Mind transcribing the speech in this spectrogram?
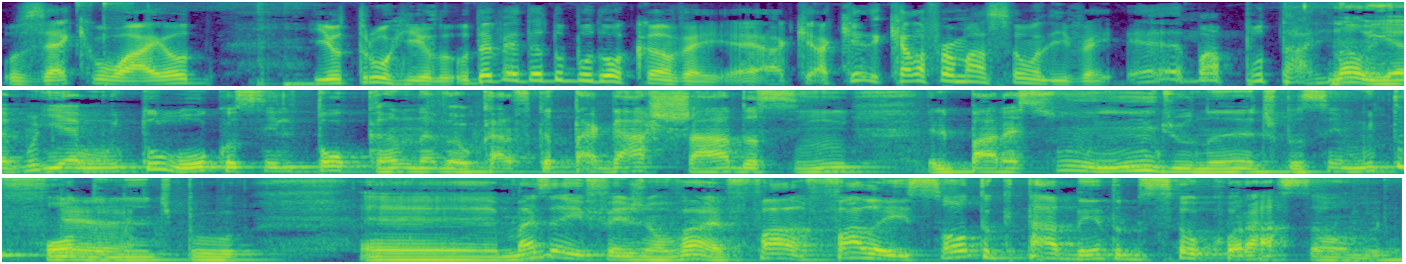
o Zack Wild e o Trujillo. O DVD do Budokan, velho, é aquele, aquela formação ali, velho, é uma putaria. Não, e, é, muito, e é muito louco, assim, ele tocando, né, velho? O cara fica tá agachado, assim, ele parece um índio, né? Tipo assim, é muito foda, é. né? Tipo. É... Mas aí, Feijão, vai, fala, fala aí, solta o que tá dentro do seu coração, velho.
